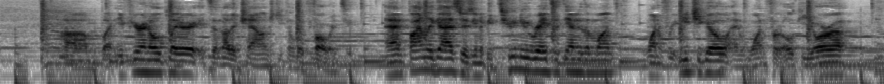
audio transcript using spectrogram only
Um, but if you're an old player, it's another challenge you can look forward to. And finally, guys, there's going to be two new raids at the end of the month one for Ichigo and one for Ulquiorra.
